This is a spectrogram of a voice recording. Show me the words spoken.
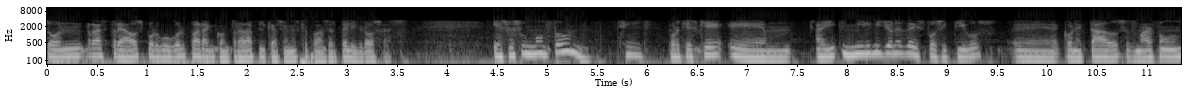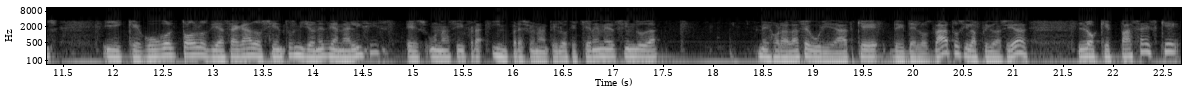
son rastreados por Google para encontrar aplicaciones que puedan ser peligrosas. Eso es un montón. Sí. Porque es que eh, hay mil millones de dispositivos eh, conectados, smartphones, y que Google todos los días haga 200 millones de análisis es una cifra impresionante. Y lo que quieren es, sin duda, mejorar la seguridad que de, de los datos y la privacidad. Lo que pasa es que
